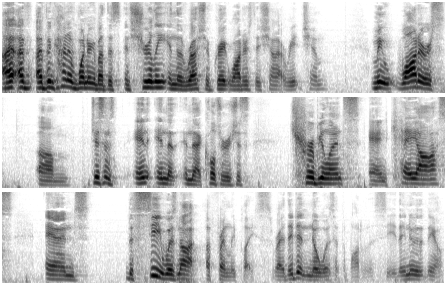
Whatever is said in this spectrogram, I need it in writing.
I, have I've been kind of wondering about this, and surely in the rush of great waters they shall not reach him. I mean, waters, um, just in, in, the, in that culture, is just turbulence and chaos, and the sea was not a friendly place, right? They didn't know what was at the bottom of the sea. They knew that, you know,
